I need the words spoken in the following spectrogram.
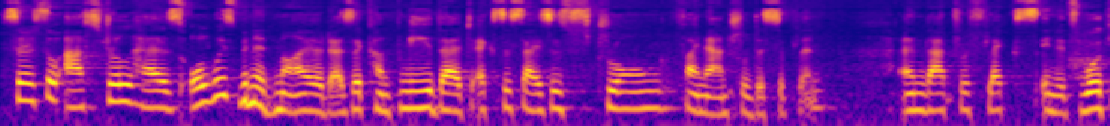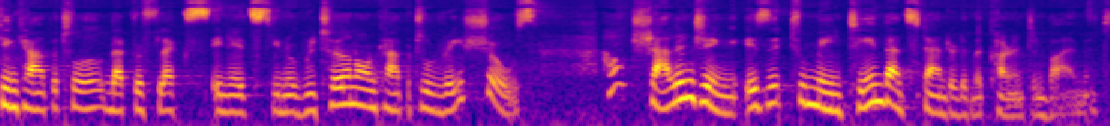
Sir, so Astral has always been admired as a company that exercises strong financial discipline. And that reflects in its working capital, that reflects in its you know, return on capital ratios. How challenging is it to maintain that standard in the current environment?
